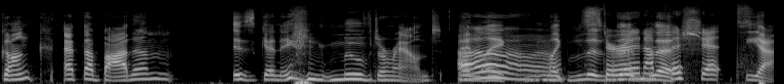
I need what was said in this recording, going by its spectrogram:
gunk at the bottom is getting moved around and like Oh, like bleh, stirring bleh, up bleh. the shit. Yeah,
